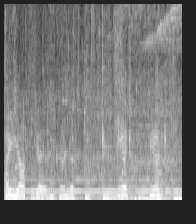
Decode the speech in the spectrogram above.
はいやよいしょよいし。ょ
